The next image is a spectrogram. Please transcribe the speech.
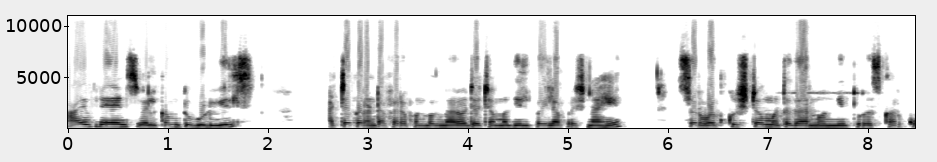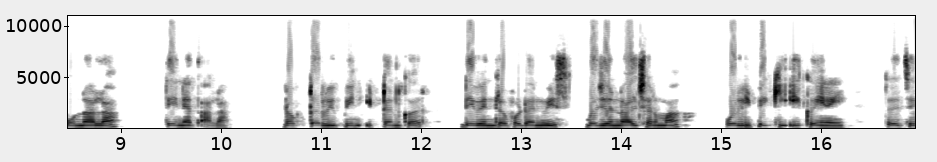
Hi friends welcome to Goodwills आजच्या करंट अफेअर आपण बघणार आहोत ज्याच्यामधील पहिला प्रश्न आहे सर्वोत्कृष्ट मतदार नोंदणी पुरस्कार कोणाला देण्यात आला? डॉक्टर विपिन इट्टनकर देवेंद्र फडणवीस भजनलाल शर्मा वरीलपैकी एकही नाही. तर याचे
